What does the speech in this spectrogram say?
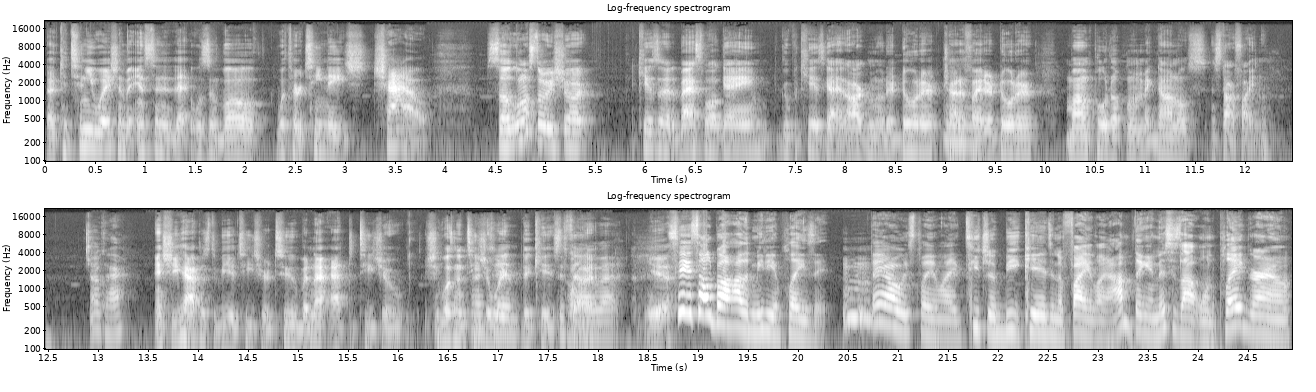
a continuation of an incident that was involved with her teenage child. So, long story short, kids were at a basketball game. A group of kids got in an argument with their daughter, tried to fight her daughter. Mom pulled up on McDonald's and started fighting them. Okay. And she happens to be a teacher too, but not at the teacher. She wasn't a teacher where the kids taught at. Yeah. See, it's all about how the media plays it. Mm-hmm. They always play like teacher beat kids in a fight. Like I'm thinking this is out on the playground.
